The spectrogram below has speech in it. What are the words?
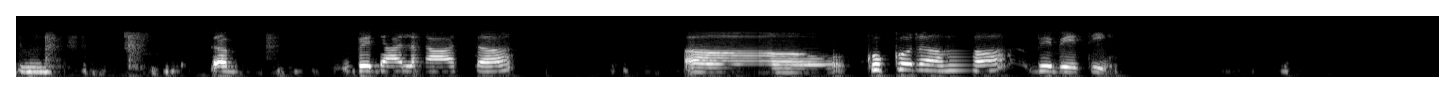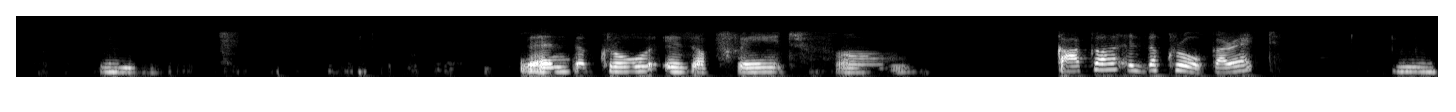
mm. the bidalata uh, kukurah bibeti then the crow is afraid from kaka is the crow correct mm.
